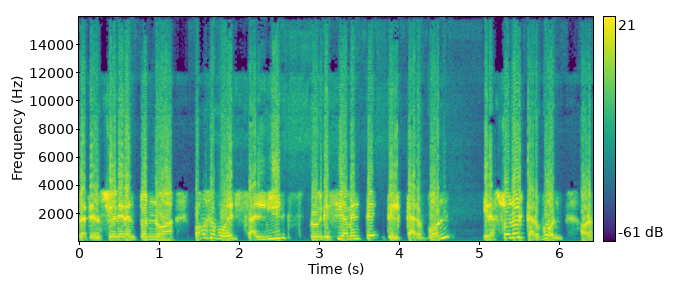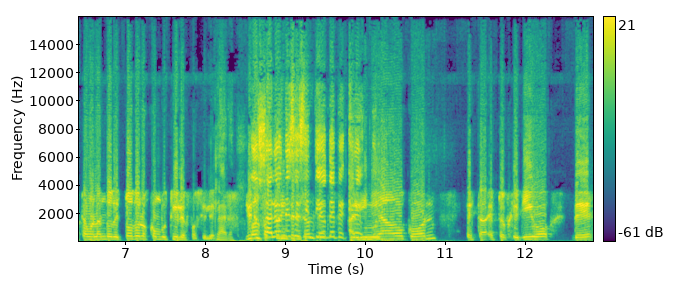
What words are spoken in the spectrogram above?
la tensión era en torno a vamos a poder salir progresivamente del carbón era solo el carbón. Ahora estamos hablando de todos los combustibles fósiles. Claro. Gonzalo, en ese sentido, te... alineado con este objetivo de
